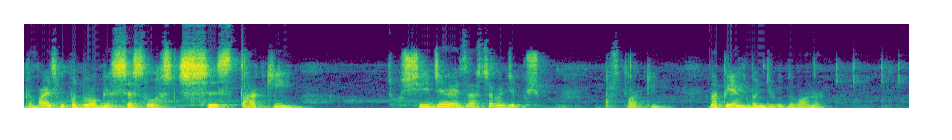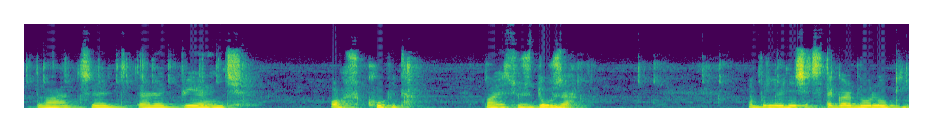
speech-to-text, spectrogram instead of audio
Wywaliśmy podłogę, zesło z trzy staki. Co się dzieje? Zaraz trzeba będzie staki. Na pięć będzie budowane. Dwa, trzy, cztery, pięć. O kurde. To jest już duże. A później będzie się z tego robiło luki.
